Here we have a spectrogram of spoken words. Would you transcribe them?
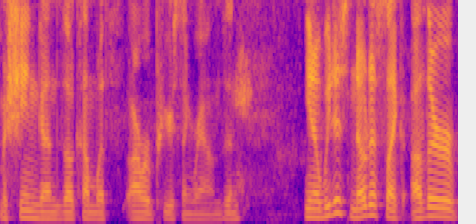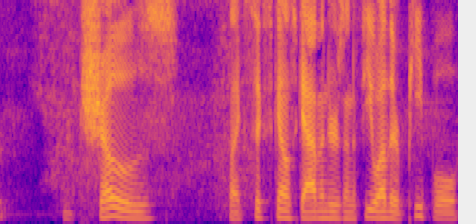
machine guns, they'll come with armor piercing rounds. And, you know, we just noticed like other shows, like Six Scale Scavengers and a few other people,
